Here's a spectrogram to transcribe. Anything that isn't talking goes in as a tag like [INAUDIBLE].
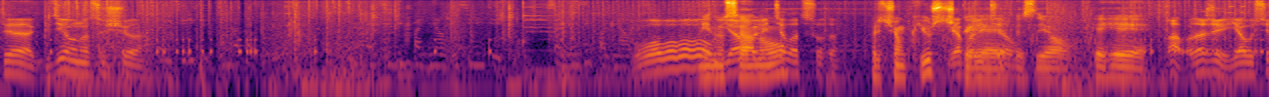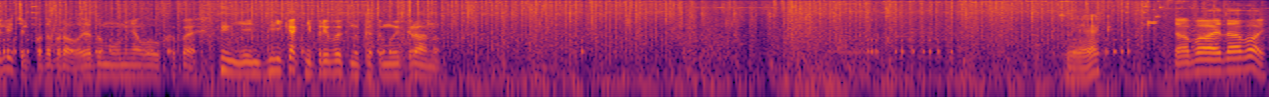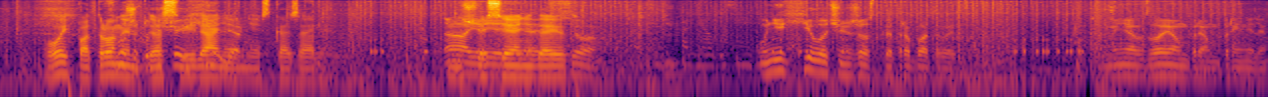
Так, где у нас еще? Во-во-во, я Минусанул. полетел отсюда. Причем кьюшечкой я, полетел. это сделал. Хе-хе. А, подожди, я усилитель подобрал. Я думал, у меня low HP. [LAUGHS] я никак не привыкну к этому экрану. Так. Давай, давай. Ой, патроны Слушай, до свидания хиллер. мне сказали. А, Ничего себе они дают. Всё. У них хил очень жестко отрабатывает. Меня вдвоем прям приняли.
